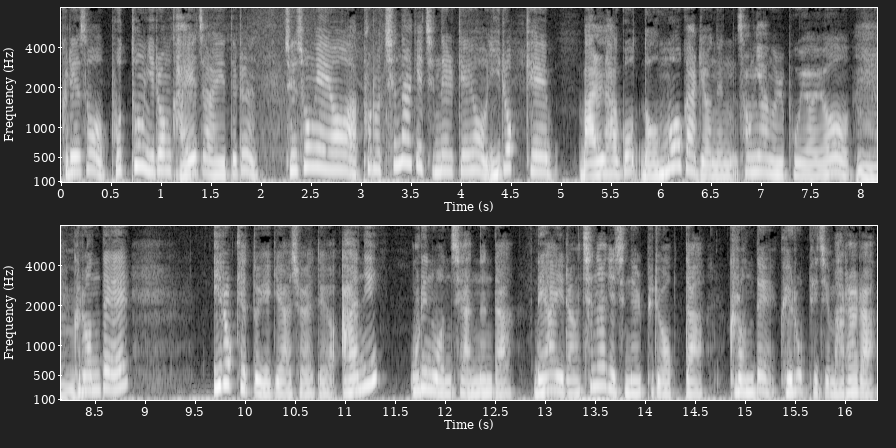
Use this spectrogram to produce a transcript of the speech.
그래서 보통 이런 가해자 아이들은 죄송해요. 앞으로 친하게 지낼게요. 이렇게 말하고 넘어가려는 성향을 보여요. 음. 그런데 이렇게 또 얘기하셔야 돼요. 아니, 우린 원치 않는다. 내 아이랑 친하게 지낼 필요 없다. 그런데 괴롭히지 말아라.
